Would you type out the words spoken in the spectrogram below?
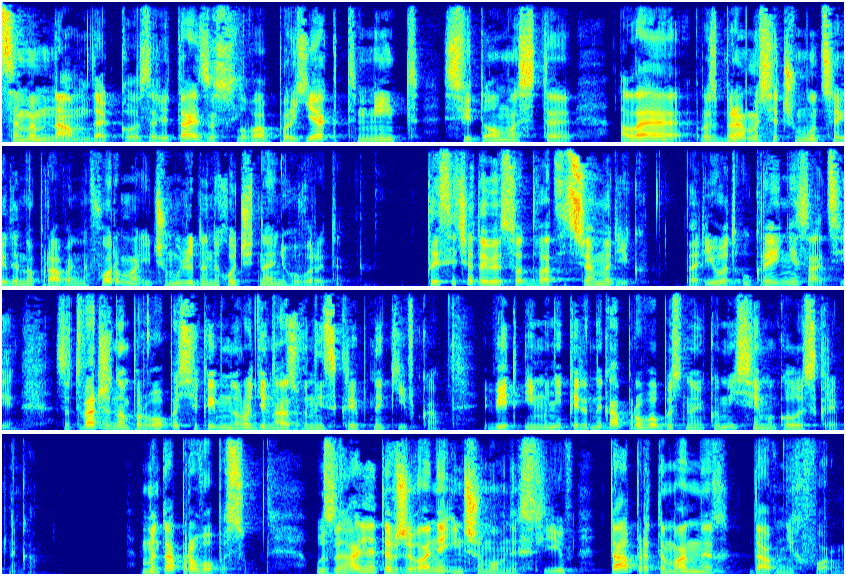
самим нам деколи залітає за слова проєкт, міт, свідомості, але розберемося, чому це єдино правильна форма і чому люди не хочуть на ній говорити. 1927 рік. Період українізації. Затверджено правопис, який в народі названий Скрипниківка, від імені керівника правописної комісії Миколи Скрипника. Мета правопису узагальнити вживання іншомовних слів та притаманних давніх форм.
